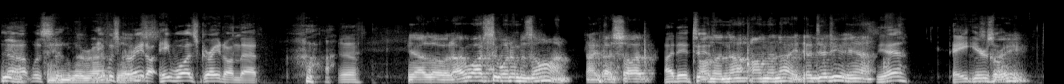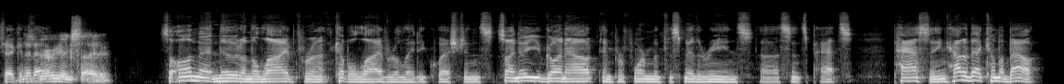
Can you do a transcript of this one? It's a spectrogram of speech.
No, it was. Came to the right he was great. on- He was great on that. yeah, Yeah, I love it. I watched it when it was on. I, I saw it I did too. on the on the night. Uh, did you? Yeah. yeah, eight years Great. old. Checking I it out. Very excited. So on that note, on the live front, a couple of live related questions. So I know you've gone out and performed with the Smithereens uh, since Pat's passing. How did that come about?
